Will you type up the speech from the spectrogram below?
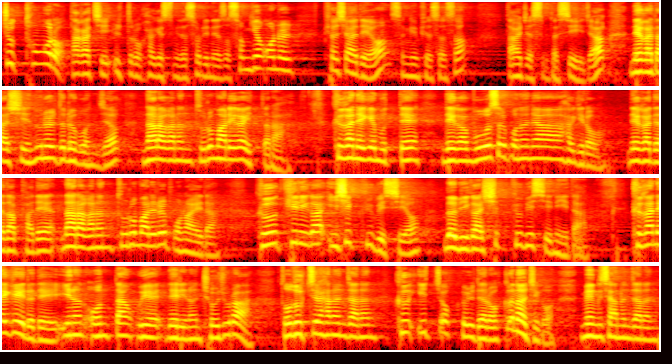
쭉 통으로 다 같이 읽도록 하겠습니다. 소리 내서 성경 오늘 펴셔야 돼요. 성경 펴셔서 다 같이 했습니다. 시작. 내가 다시 눈을 들어본 적 날아가는 두루마리가 있더라. 그가 내게 묻되 내가 무엇을 보느냐 하기로 내가 대답하되 날아가는 두루마리를 보나이다. 그 길이가 20규빗이요 너비가 10규빗이니이다. 그가 내게 이르되 이는 온 땅 위에 내리는 저주라. 도둑질하는 자는 그 이쪽 글대로 끊어지고 맹세하는 자는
